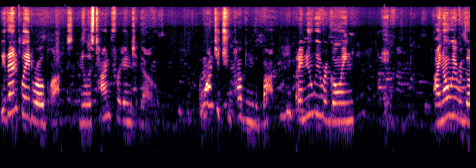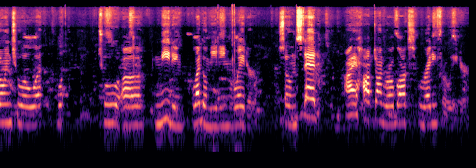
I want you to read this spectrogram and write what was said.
We then played Roblox, and it was time for him to go. I wanted to hug him goodbye, but I knew we were going. I know we were going to a to a meeting, Lego meeting later. So instead, I hopped on Roblox, ready for later.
